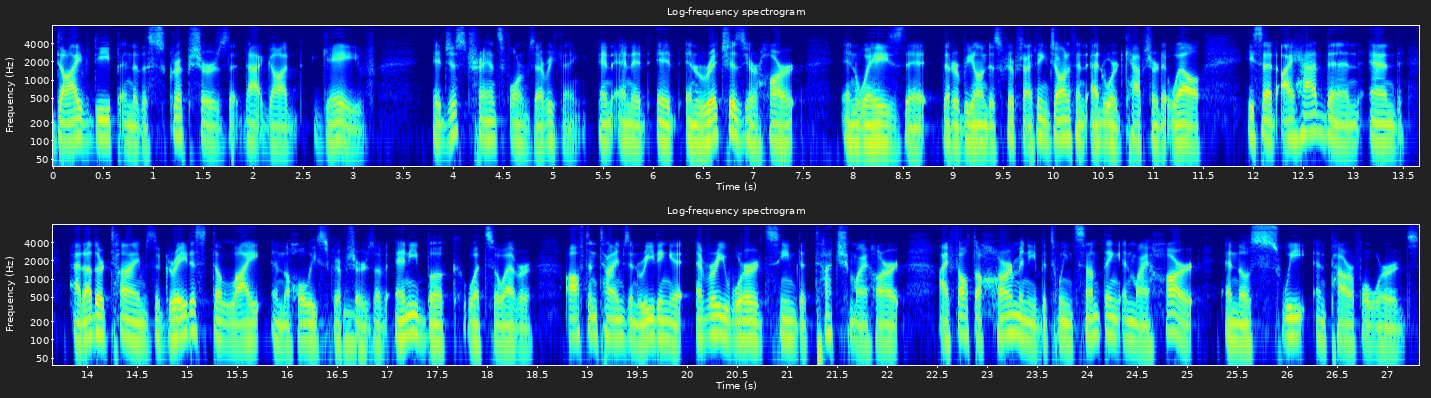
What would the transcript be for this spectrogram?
dive deep into the scriptures that that God gave, it just transforms everything, and and it it enriches your heart in ways that that are beyond description. I think Jonathan Edward captured it well. He said, "I had then and at other times the greatest delight in the holy scriptures mm-hmm. of any book whatsoever. Oftentimes in reading it, every word seemed to touch my heart. I felt a harmony between something in my heart and those sweet and powerful words.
